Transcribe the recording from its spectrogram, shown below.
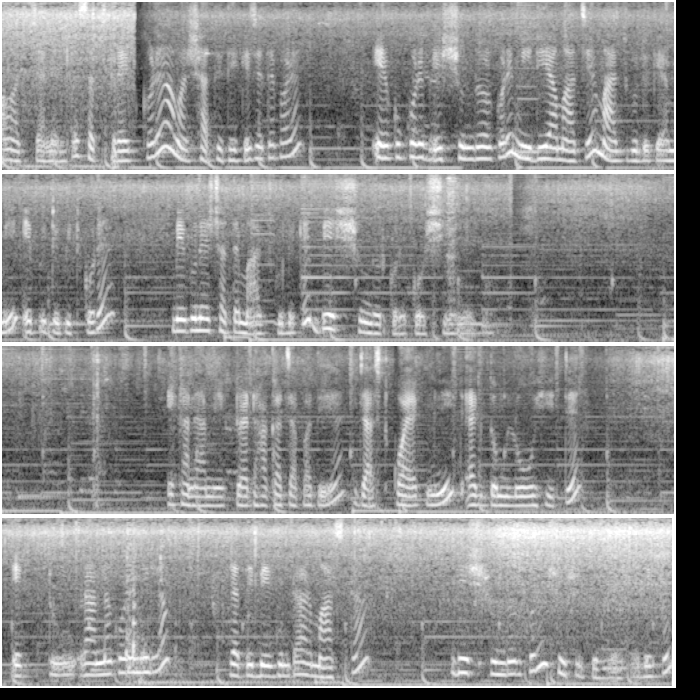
আমার চ্যানেলটা সাবস্ক্রাইব করে আমার সাথে থেকে যেতে পারে এরকম করে বেশ সুন্দর করে মিডিয়াম আছে মাছগুলোকে আমি এপিট এপিট করে বেগুনের সাথে মাছগুলোকে বেশ সুন্দর করে কষিয়ে নেব। এখানে আমি একটু ঢাকা চাপা দিয়ে জাস্ট কয়েক মিনিট একদম লো হিটে একটু রান্না করে নিলাম, যাতে বেগুনটা আর মাছটা বেশ সুন্দর করে সুসুতো হয়ে যায়। দেখুন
